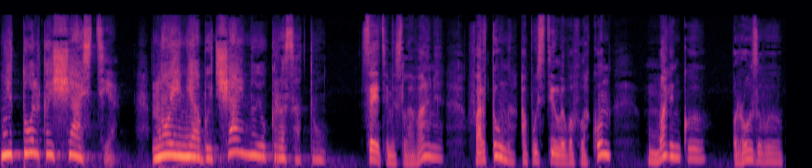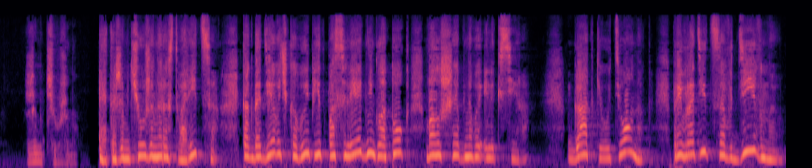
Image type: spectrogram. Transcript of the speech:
не только счастье, но и необычайную красоту. С этими словами Фортуна опустила во флакон маленькую розовую жемчужину. Эта жемчужина растворится, когда девочка выпьет последний глоток волшебного эликсира гадкий утенок превратится в дивную,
